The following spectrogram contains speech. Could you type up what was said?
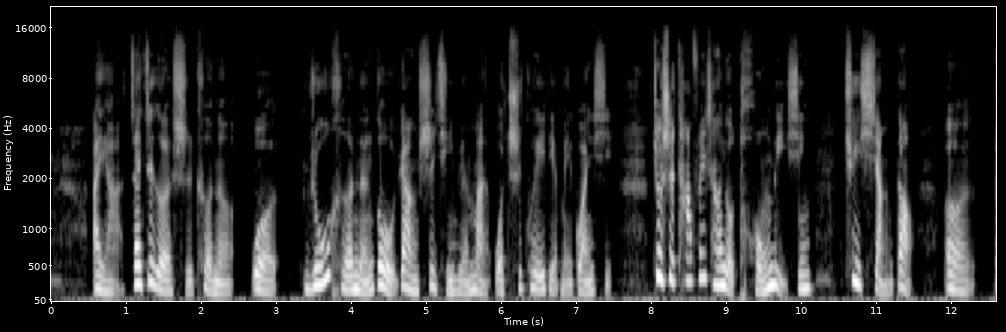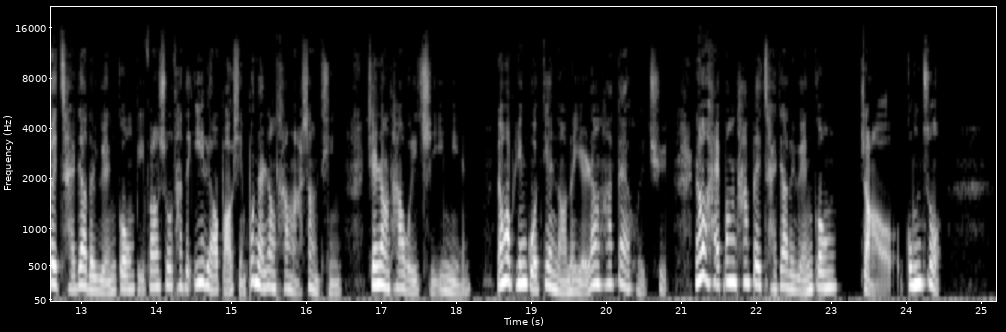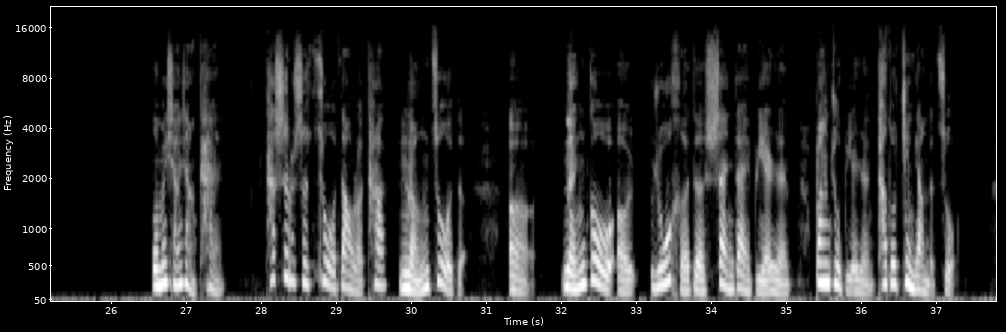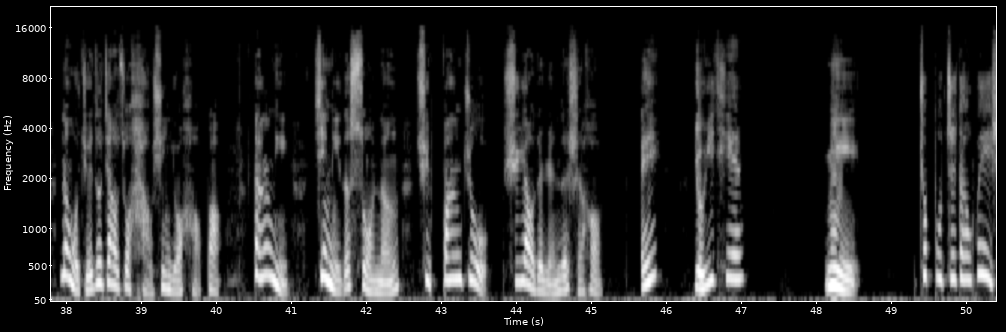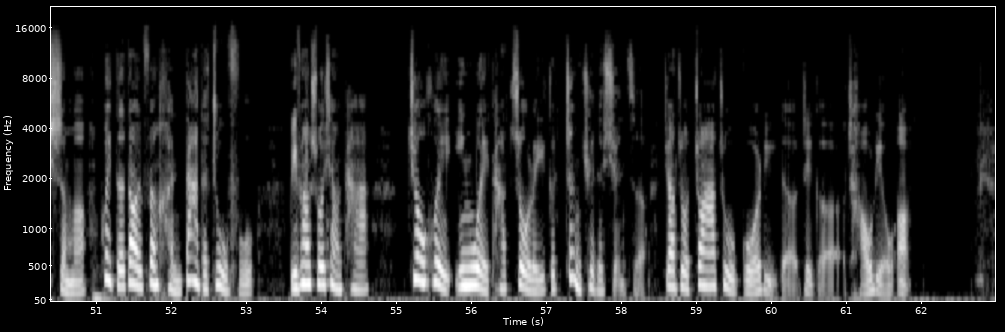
哎呀，在这个时刻呢，我如何能够让事情圆满？我吃亏一点没关系。就是他非常有同理心，去想到，呃。被裁掉的员工，比方说他的医疗保险不能让他马上停，先让他维持一年，然后苹果电脑呢也让他带回去，然后还帮他被裁掉的员工找工作。我们想想看，他是不是做到了他能做的？呃，能够呃如何的善待别人、帮助别人，他都尽量的做。那我觉得叫做好心有好报。当你尽你的所能去帮助需要的人的时候，哎，有一天你就不知道为什么会得到一份很大的祝福。比方说，像他就会因为他做了一个正确的选择，叫做抓住国旅的这个潮流啊。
